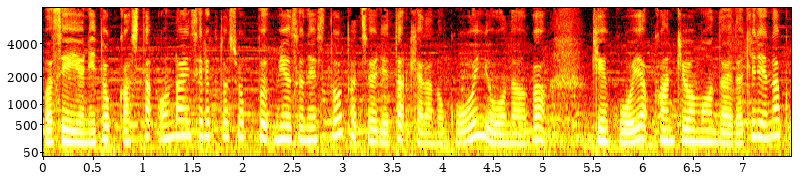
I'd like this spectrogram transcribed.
和精油に特化したオンラインセレクトショップミューズネストを立ち上げたキャラの濃いオーナーが健康や環境問題だけでなく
